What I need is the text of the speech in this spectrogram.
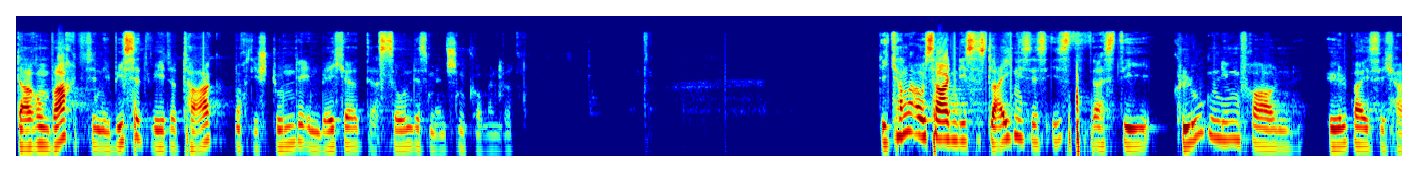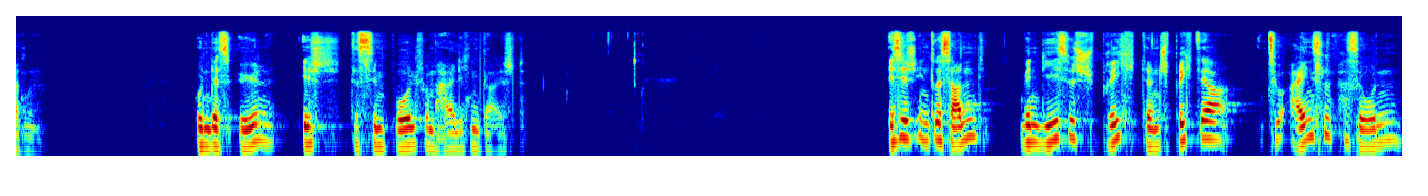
Darum wacht, denn ihr wisset weder Tag noch die Stunde, in welcher der Sohn des Menschen kommen wird. Die Kernaussagen dieses Gleichnisses ist, dass die klugen Jungfrauen Öl bei sich hatten. Und das Öl ist das Symbol vom Heiligen Geist. Es ist interessant, wenn Jesus spricht, dann spricht er zu Einzelpersonen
